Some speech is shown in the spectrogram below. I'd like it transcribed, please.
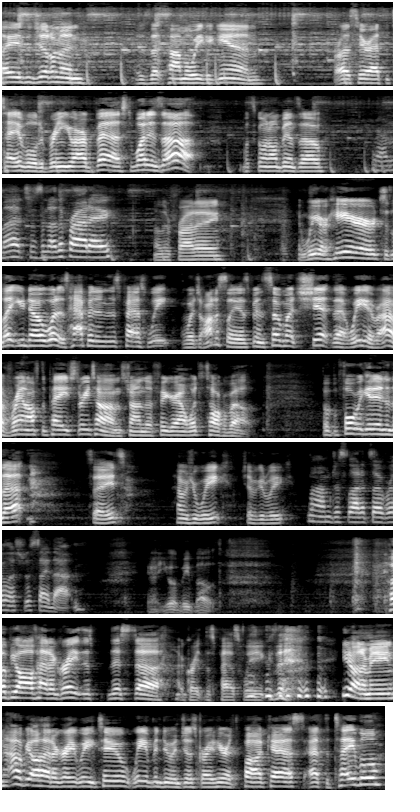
Ladies and gentlemen, is that time of week again for us here at the table to bring you our best. What is up? What's going on, Benzo? Not much. It's another Friday. Another Friday. And we are here to let you know what has happened in this past week, which honestly has been so much shit that we have I've ran off the page three times trying to figure out what to talk about. But before we get into that, Sades, how was your week? Did you have a good week? Well, I'm just glad it's over. Let's just say that. Yeah, you and me both. Hope you all have had a great this this uh a great this past week. you know what I mean. I hope you all had a great week too. We have been doing just great here at the podcast at the table.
